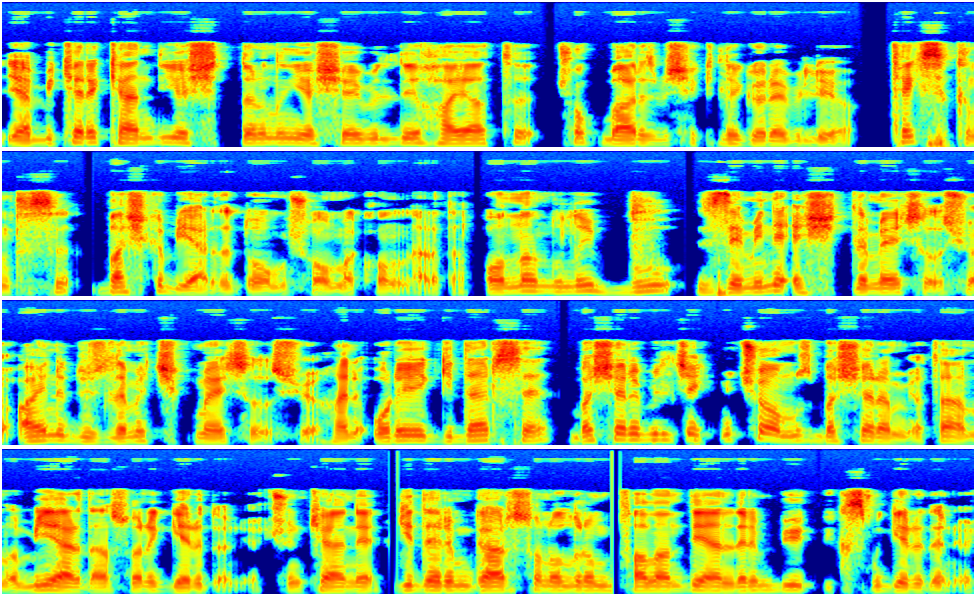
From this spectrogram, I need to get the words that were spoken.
Ya bir kere kendi yaşıtlarının yaşayabildiği hayatı çok bariz bir şekilde görebiliyor. Tek sıkıntısı başka bir yerde doğmuş olmak onlardan. Ondan dolayı bu zemini eşitlemeye çalışıyor. Aynı düzleme çıkmaya çalışıyor. Hani oraya giderse başarabilecek mi? Çoğumuz başaramıyor tamam mı? Bir yerden sonra geri dönüyor. Çünkü hani giderim garson olurum falan diyenlerin büyük bir kısmı geri dönüyor.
